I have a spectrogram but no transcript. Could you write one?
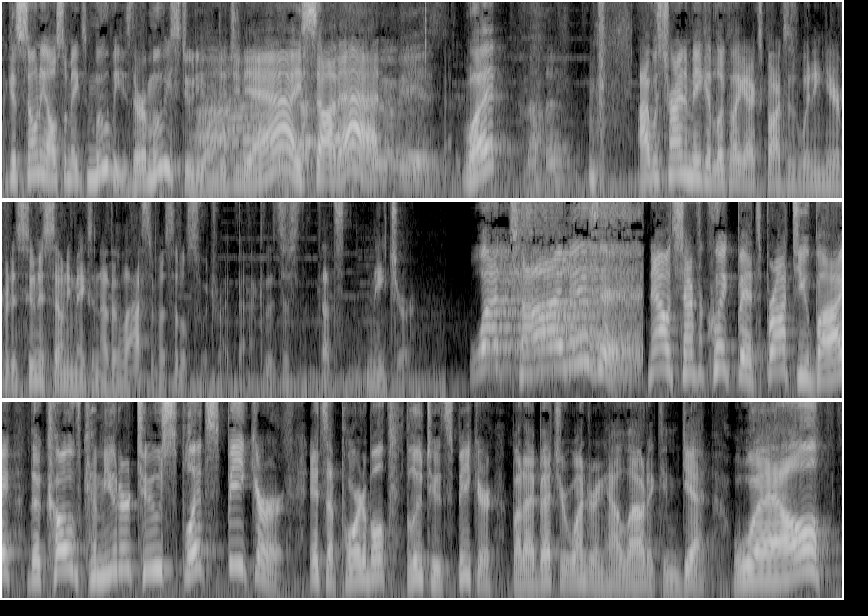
Because Sony also makes movies. They're a movie studio. Did you? Ah, yeah, I saw that. Movies. What? Nothing. I was trying to make it look like Xbox is winning here, but as soon as Sony makes another Last of Us, it'll switch right back. That's just that's nature. What time is it? Now it's time for Quick Bits, brought to you by the Kove Commuter 2 Split Speaker. It's a portable Bluetooth speaker, but I bet you're wondering how loud it can get. Well,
